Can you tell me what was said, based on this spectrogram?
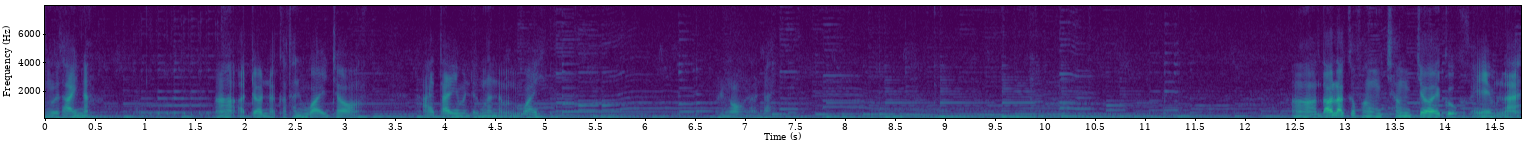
Mọi người thấy nè. À, ở trên là có thanh quay cho hai tay mình đứng lên là mình quay. Mình ngồi lên đây. À, đó là cái phần sân chơi của các em là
